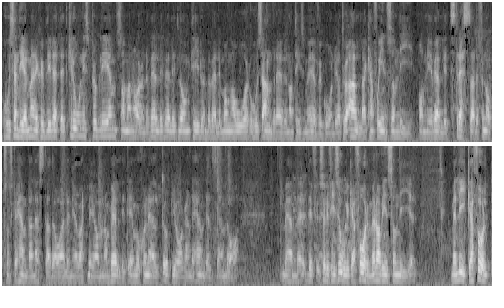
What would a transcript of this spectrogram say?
hos en del människor blir detta ett kroniskt problem som man har under väldigt, väldigt lång tid, under väldigt många år. Och hos andra är det någonting som är övergående. Jag tror alla kan få insomni om ni är väldigt stressade för något som ska hända nästa dag eller ni har varit med om någon väldigt emotionellt uppjagande händelse en dag. Men eh, det, så det finns olika former av insomnier. Men lika fullt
